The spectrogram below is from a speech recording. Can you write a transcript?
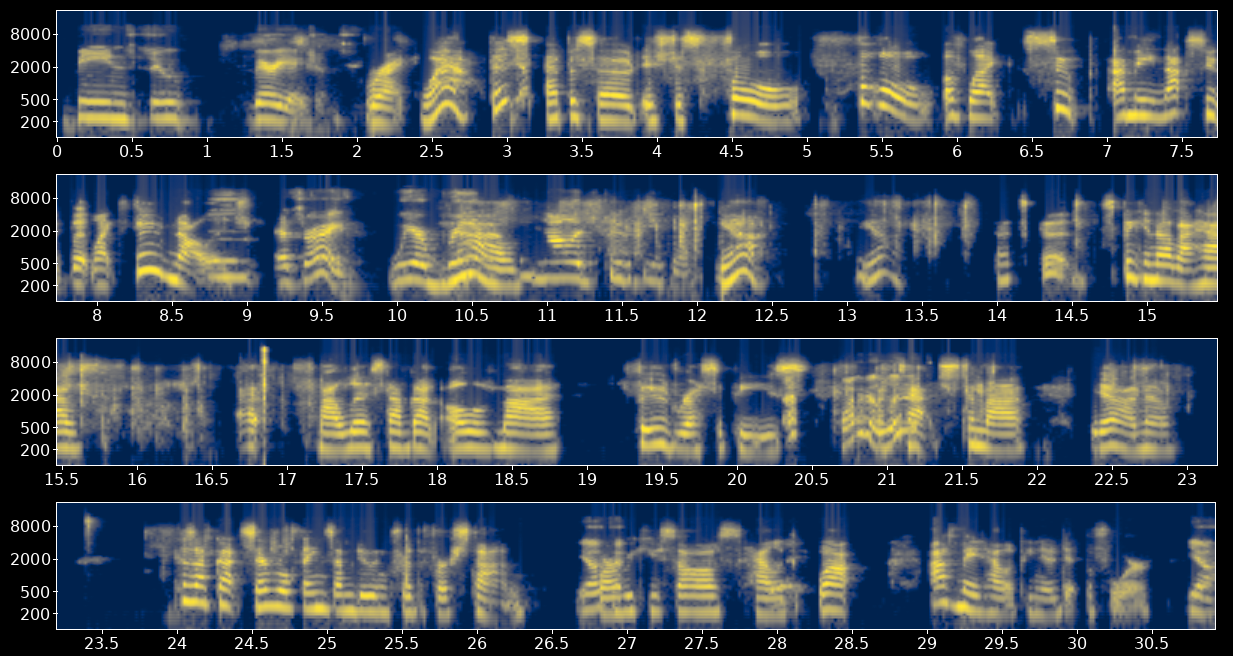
bean soup variations. Right. Wow. This yep. episode is just full, full of like soup. I mean, not soup, but like food knowledge. Mm, that's right. We are bringing yeah. knowledge to the people. Yeah. Yeah. That's good. Speaking of, I have at my list, I've got all of my food recipes That's quite a attached list. to my, yeah, I know. Because I've got several things I'm doing for the first time. Yeah, okay. Barbecue sauce, jalapeno. Well, I've made jalapeno dip before. Yeah.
